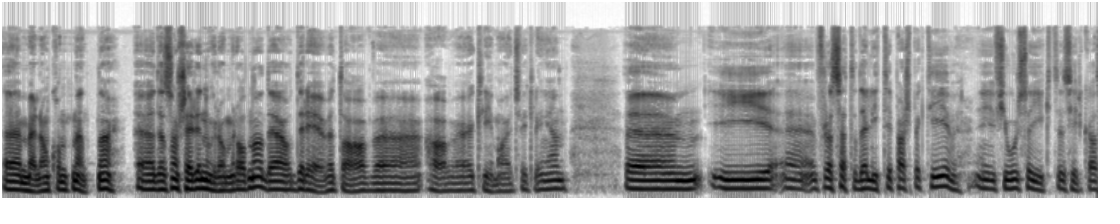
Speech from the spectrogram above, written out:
Mellom kontinentene. Det som skjer i nordområdene, det er jo drevet av, av klimautviklingen. I, for å sette det litt i perspektiv. I fjor så gikk det ca.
